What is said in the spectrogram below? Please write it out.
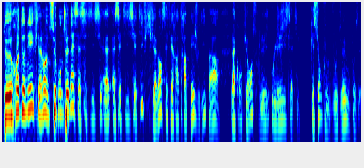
de redonner finalement une seconde jeunesse à cette, initiative qui finalement s'est fait rattraper, je vous dis, par la concurrence ou le, législatif? Question que vous, devez vous poser.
